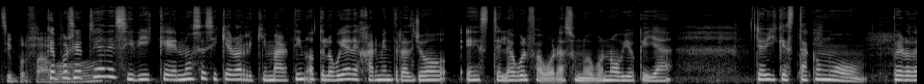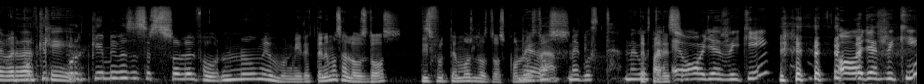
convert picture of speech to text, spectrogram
Sí, por favor. que por cierto ya decidí que no sé si quiero a Ricky Martin o te lo voy a dejar mientras yo este, le hago el favor a su nuevo novio que ya, ya vi que está como, pero de verdad ¿Por qué, que... ¿Por qué me vas a hacer solo el favor? No, mi amor, mire, tenemos a los dos. Disfrutemos los dos con ¿verdad? los dos. Me gusta, me ¿Te gusta. parece? Eh, Oye, Ricky. Oye, Ricky.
